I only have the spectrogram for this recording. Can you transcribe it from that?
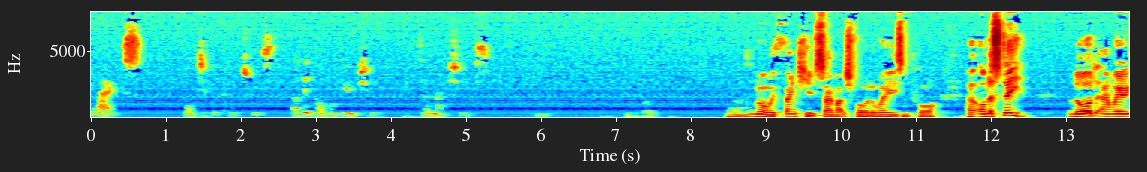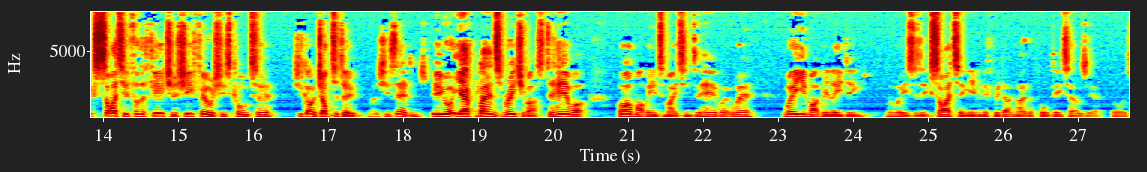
flags of all different countries. And I think God will use you to the nations. Mm, Lord, we thank you so much for Louise and for her honesty, Lord, and we're excited for the future. She feels she's called to, she's got a job to do, like she said, and you, you have plans for each of us to hear what Bob might be intimating, to hear where, where, where you might be leading Louise is exciting, even if we don't know the full details yet, Lord.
